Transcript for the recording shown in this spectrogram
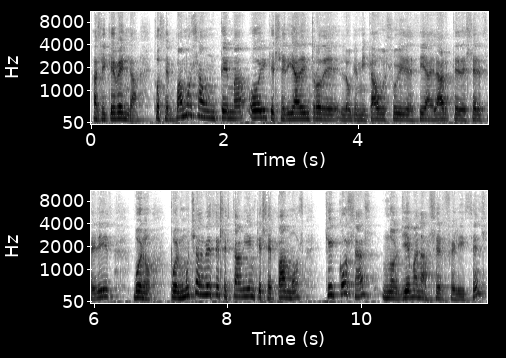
Así que venga, entonces vamos a un tema hoy que sería dentro de lo que Mikao Usui decía, el arte de ser feliz. Bueno, pues muchas veces está bien que sepamos qué cosas nos llevan a ser felices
